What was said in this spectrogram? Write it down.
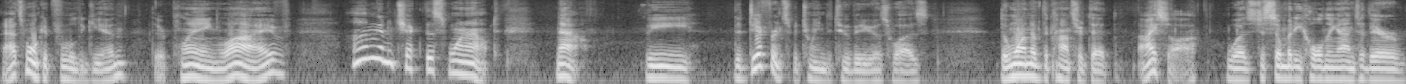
that's Won't Get Fooled Again. They're playing live. I'm going to check this one out. Now, the the difference between the two videos was the one of the concert that I saw was just somebody holding onto their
